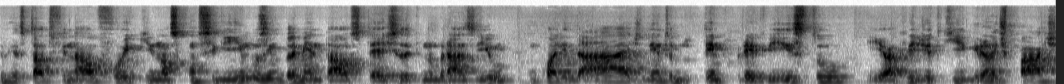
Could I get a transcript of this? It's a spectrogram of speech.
O resultado final foi que nós conseguimos implementar os testes aqui no Brasil com qualidade, dentro do tempo previsto, e eu acredito que grande parte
